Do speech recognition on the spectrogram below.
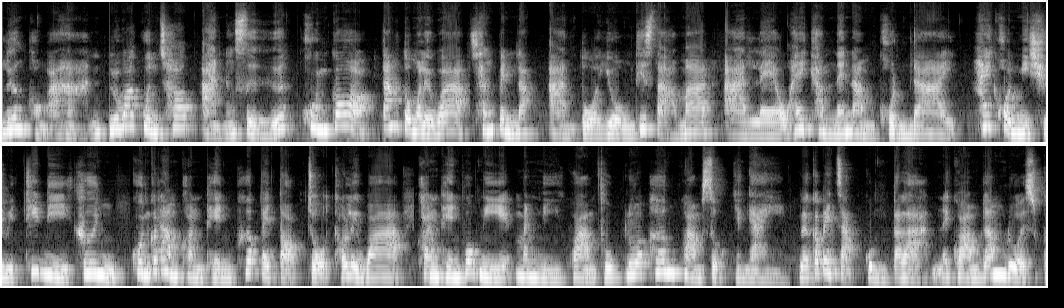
เรื่องของอาหาร หรือว่าคุณชอบอ่านหนังสืสือ คุณก็ตั้งตัวมาเลยว่า ฉันเป็นนักอ่านตัวยงที่สามารถอ่านแล้วให้คำแนะนำคนได้ ให้คนมีชีวิตที่ดีขึ้น คุณก็ทำคอนเทนต์เพื่อไปตอบโจทย์เขาเลยว่าคอนเทนต์พวกนี้มันหนีความทุกข์หรือว่าเพิ่มความสุขยังไง แล้วก็ไปจับกลุ่มตลาดในความร่ำรวยสุข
